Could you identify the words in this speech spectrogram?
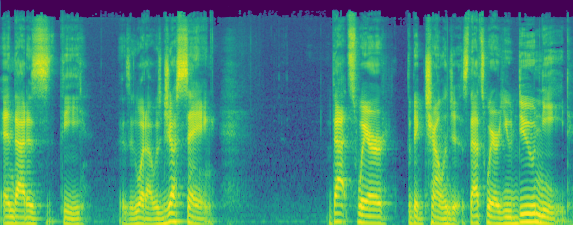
And that is the is what I was just saying. That's where the big challenge is. That's where you do need.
